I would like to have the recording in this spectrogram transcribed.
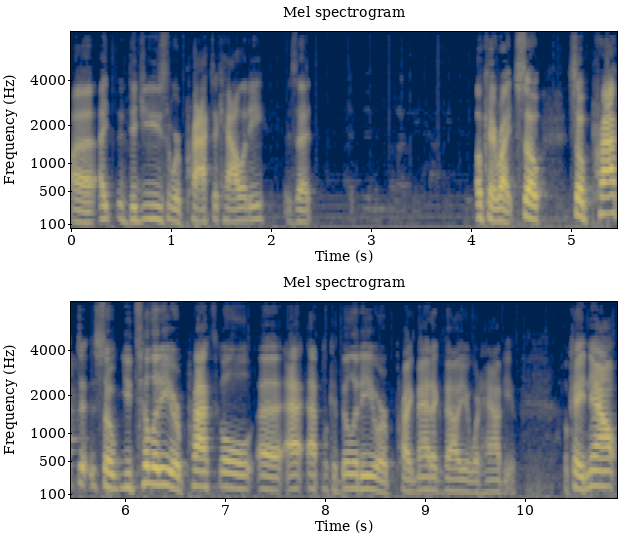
uh, I, did you use the word practicality? Is that? Okay, right. So, so, practi- so utility or practical uh, a- applicability or pragmatic value what have you. Okay, now,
